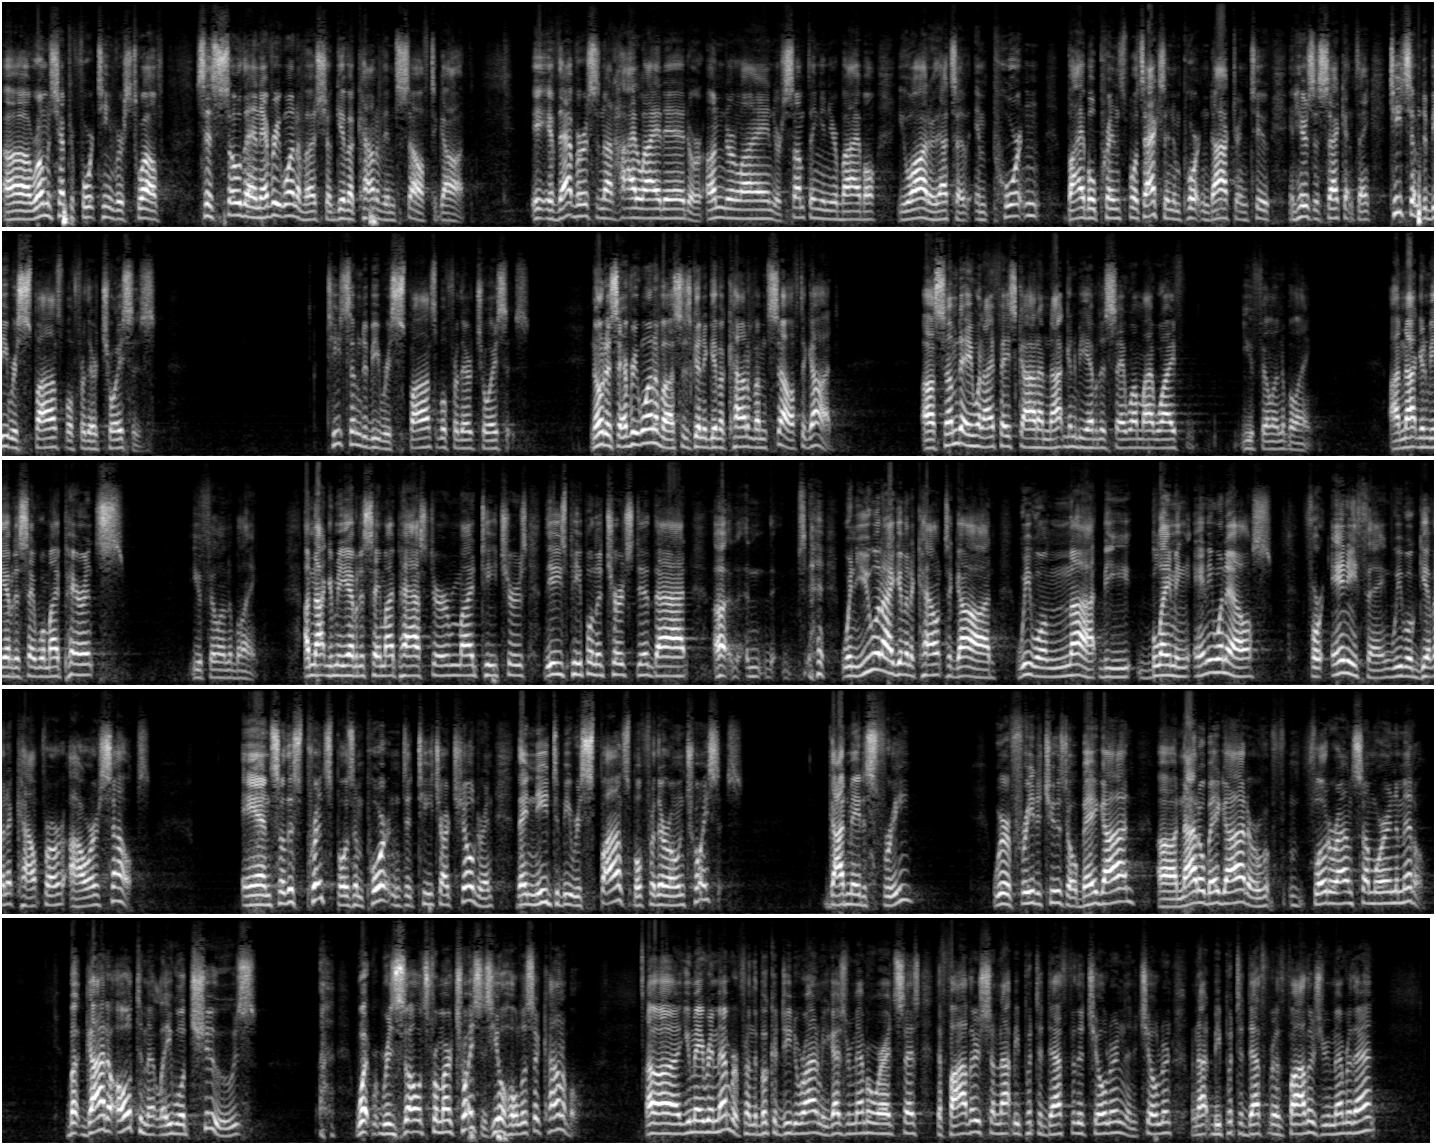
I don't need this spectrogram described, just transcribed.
Uh, Romans chapter 14, verse 12 says, So then every one of us shall give account of himself to God. If that verse is not highlighted or underlined or something in your Bible, you ought to. That's an important Bible principle. It's actually an important doctrine, too. And here's the second thing teach them to be responsible for their choices. Teach them to be responsible for their choices. Notice every one of us is going to give account of himself to God. Uh, someday when I face God, I'm not going to be able to say, well, my wife, you fill in the blank. I'm not going to be able to say, well, my parents, you fill in the blank. I'm not going to be able to say, my pastor, my teachers, these people in the church did that. Uh, when you and I give an account to God, we will not be blaming anyone else for anything, we will give an account for ourselves. And so, this principle is important to teach our children. They need to be responsible for their own choices. God made us free. We're free to choose to obey God, uh, not obey God, or f- float around somewhere in the middle. But God ultimately will choose what results from our choices. He'll hold us accountable. Uh, you may remember from the book of Deuteronomy. You guys remember where it says, The fathers shall not be put to death for the children, and the children will not be put to death for the fathers. You remember that?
